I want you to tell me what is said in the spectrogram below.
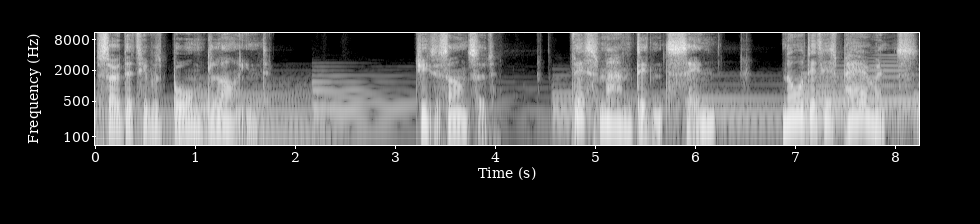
so that he was born blind? Jesus answered, This man didn't sin, nor did his parents.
